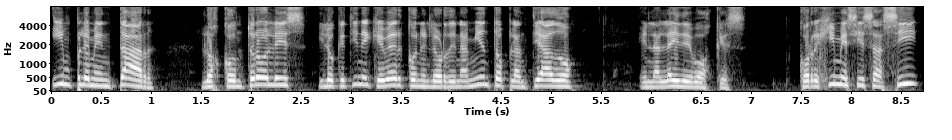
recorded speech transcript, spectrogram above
implementar los controles y lo que tiene que ver con el ordenamiento planteado en la ley de bosques. Corregime si es así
